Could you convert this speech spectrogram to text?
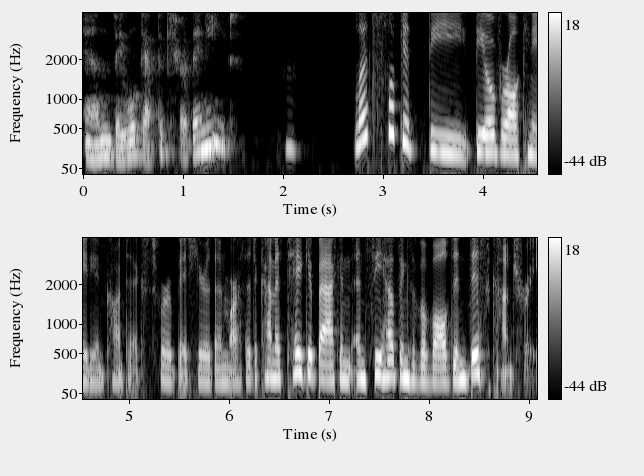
and they will get the care they need. Let's look at the the overall Canadian context for a bit here, then, Martha, to kind of take it back and, and see how things have evolved in this country.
